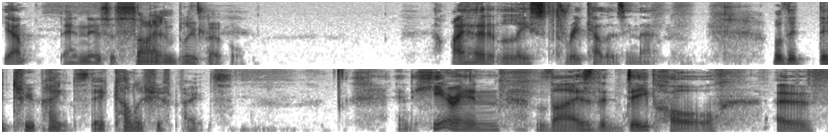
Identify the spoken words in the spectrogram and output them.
yeah. and there's a cyan blue purple. I heard at least three colors in that. Well, they're, they're two paints. They're color shift paints. And herein lies the deep hole of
